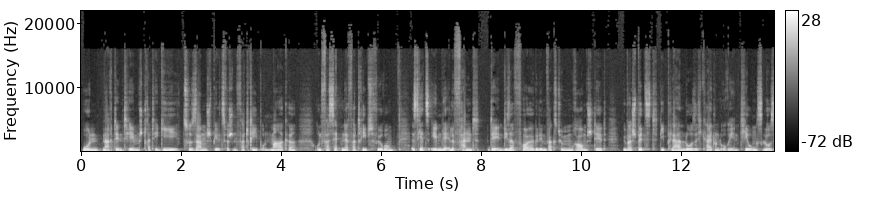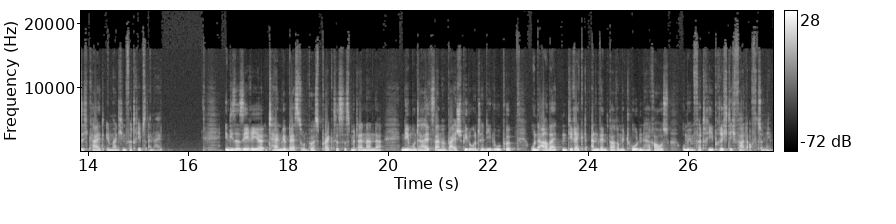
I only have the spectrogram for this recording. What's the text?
Und nach den Themen Strategie, Zusammenspiel zwischen Vertrieb und Marke und Facetten der Vertriebsführung ist jetzt eben der Elefant, der in dieser Folge dem Wachstum im Raum steht, überspitzt die Planlosigkeit und Orientierungslosigkeit in manchen Vertriebseinheiten. In dieser Serie teilen wir Best und Worst Practices miteinander, nehmen unterhaltsame Beispiele unter die Lupe und arbeiten direkt anwendbare Methoden heraus, um im Vertrieb richtig Fahrt aufzunehmen.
